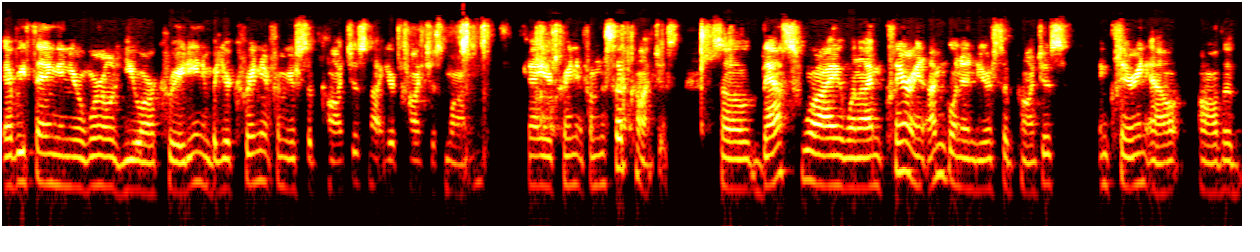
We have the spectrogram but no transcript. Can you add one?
Everything in your world you are creating, but you're creating it from your subconscious, not your conscious mind. Okay, you're creating it from the subconscious. So that's why when I'm clearing, I'm going into your subconscious and clearing out all the,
